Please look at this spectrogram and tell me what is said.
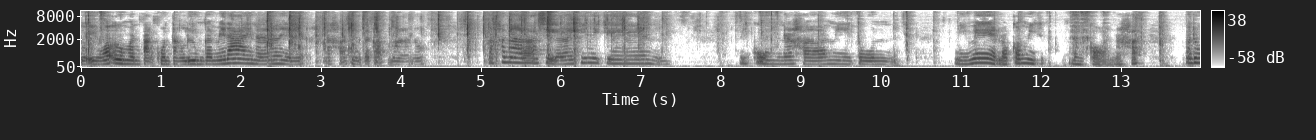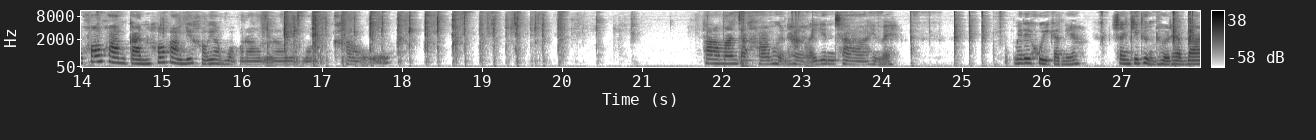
ตัวเองว่าเออมันต่างคนต่างลืมกันไม่ได้นะอะไรเงี้ยนะคะถึงจะกลับมาเนาะลัคนาราศีอะไรที่มีเกณฑ์มีกลุ่มนะคะ มีตุลมีเมษแล้วก็มีมังกรนะคะ มาดูข้อความกันข้อความที่เขาอยากบอกเราหรือเราอยากบอกเขาทรมานจากความเหินห่างและเย็นชาเห็นไหม ไม่ได้คุยกันเนี้ย ฉันคิดถึงเธอแทบบ้า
